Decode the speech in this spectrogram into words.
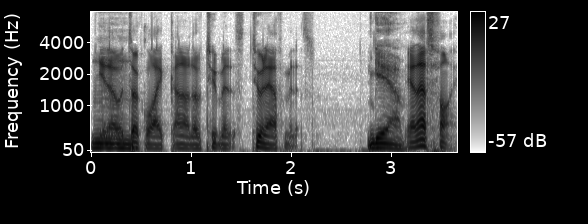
You know, it took like I don't know two minutes, two and a half minutes. Yeah. and that's fine.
